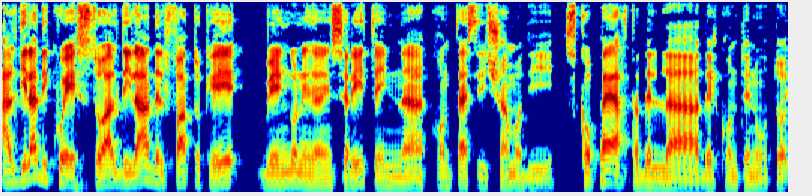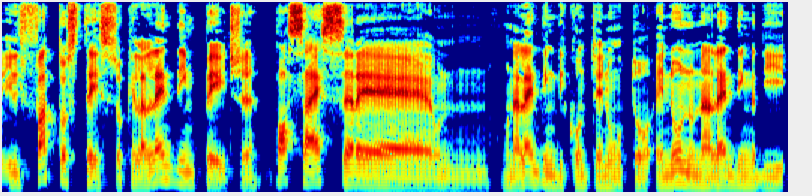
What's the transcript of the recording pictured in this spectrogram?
Al di là di questo, al di là del fatto che vengono inserite in contesti, diciamo, di scoperta del, del contenuto, il fatto stesso che la landing page possa essere un, una landing di contenuto e non una landing di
